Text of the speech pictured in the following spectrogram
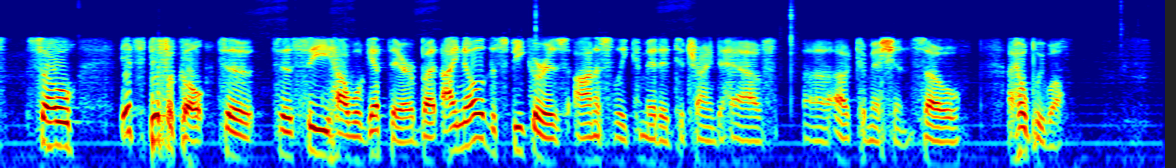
So it's difficult to to see how we'll get there, but I know the speaker is honestly committed to trying to have uh, a commission. So I hope we will.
